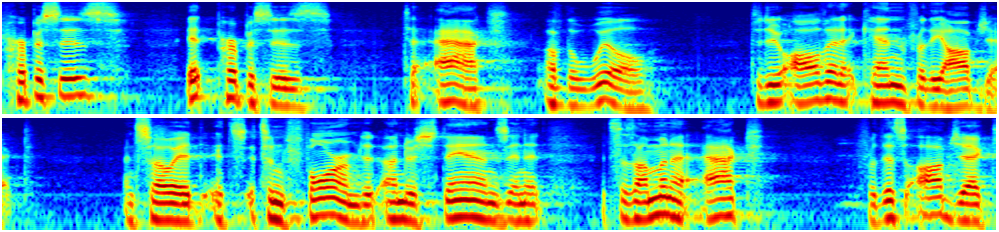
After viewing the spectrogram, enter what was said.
purposes, it purposes to act of the will to do all that it can for the object. And so it, it's, it's informed, it understands, and it, it says, I'm going to act for this object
